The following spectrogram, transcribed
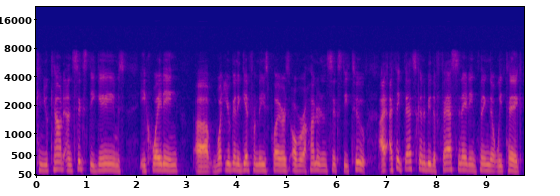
can you count on 60 games equating uh, what you're going to get from these players over 162? I, I think that's going to be the fascinating thing that we take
